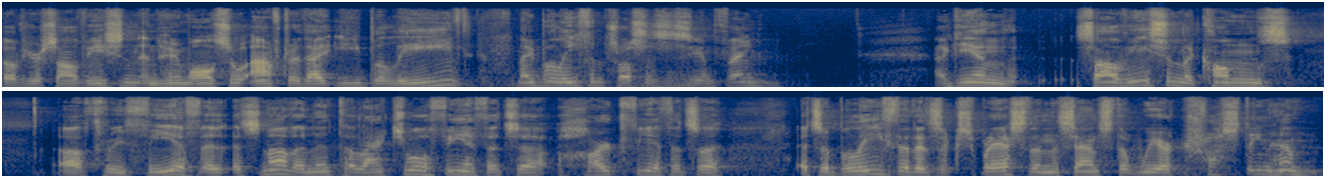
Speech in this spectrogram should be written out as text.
of your salvation, in whom also after that ye believed. Now, belief and trust is the same thing. Again, salvation that comes uh, through faith, it's not an intellectual faith, it's a heart faith, it's a, it's a belief that is expressed in the sense that we are trusting Him.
